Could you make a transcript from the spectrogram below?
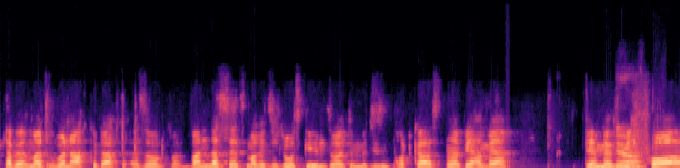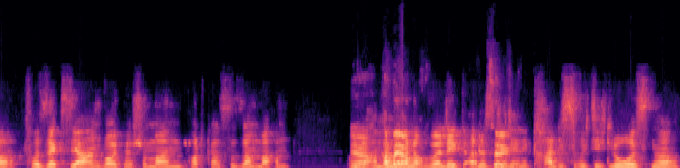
ich habe ja immer drüber nachgedacht, also wann das jetzt mal richtig losgehen sollte mit diesem Podcast. Ne? Wir haben ja wir haben ja wirklich ja. Vor, vor sechs Jahren wollten wir schon mal einen Podcast zusammen machen. Und ja, da haben, haben wir, wir noch überlegt, ah, das geht ja gerade nicht so richtig los. Ne?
